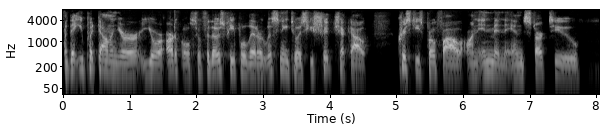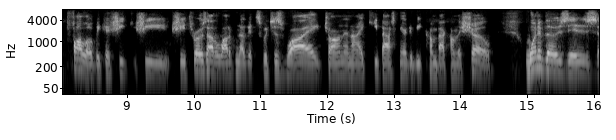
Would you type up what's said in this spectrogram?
that you put down in your your article. So for those people that are listening to us, you should check out Christy's profile on Inman and start to follow because she she she throws out a lot of nuggets, which is why John and I keep asking her to be come back on the show. One of those is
